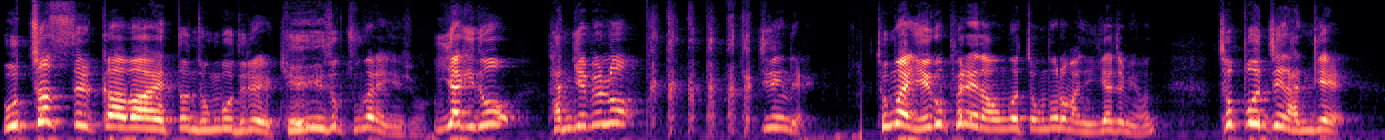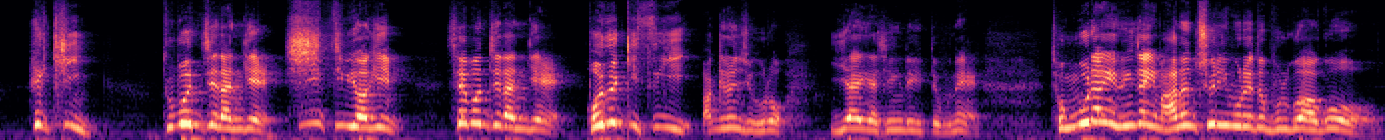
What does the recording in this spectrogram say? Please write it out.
놓쳤을까봐 했던 정보들을 계속 중간에 얘기해 줘. 이야기도 단계별로 탁탁탁탁탁 진행돼. 정말 예고편에 나온 것 정도로만 얘기하자면 첫 번째 단계 해킹, 두 번째 단계 CCTV 확인, 세 번째 단계 번역기 쓰기 막 이런 식으로 이야기가 진행되기 때문에 정보량이 굉장히 많은 추리물에도 불구하고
